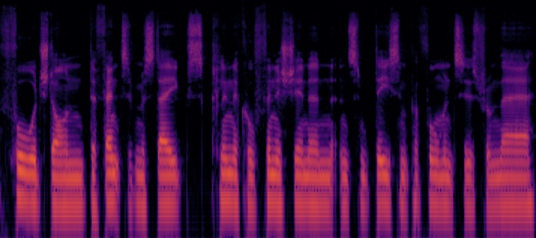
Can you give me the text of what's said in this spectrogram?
forged on defensive mistakes, clinical finishing, and, and some decent performances from their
